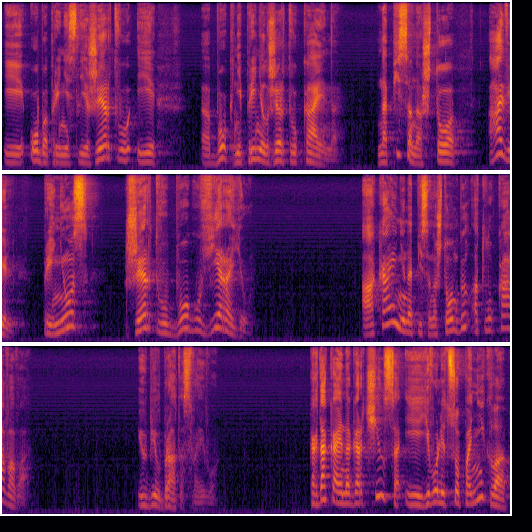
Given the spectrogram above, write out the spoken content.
и оба принесли жертву, и э, Бог не принял жертву Каина. Написано, что Авель принес жертву Богу верою. А о Каине написано, что он был от лукавого – и убил брата своего. Когда Каин огорчился, и его лицо поникло,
